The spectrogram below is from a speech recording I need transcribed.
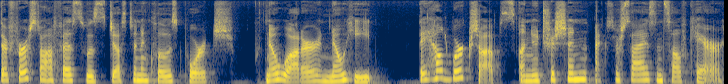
Their first office was just an enclosed porch no water no heat. They held workshops on nutrition, exercise, and self care.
